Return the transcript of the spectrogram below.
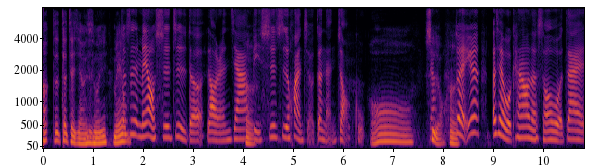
啊，这再再讲的是什么？没有，就是没有失智的老人家比失智患者更难照顾。嗯。哦，是哦，嗯、对，因为而且我看到的时候，我在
